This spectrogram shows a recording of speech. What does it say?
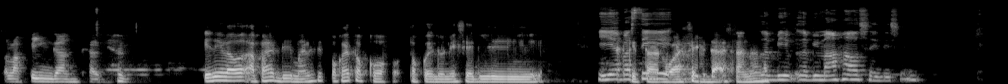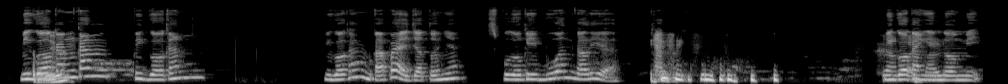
Tolak pinggang kalian. Ini loh apa di mana sih? Pokoknya toko toko Indonesia di iya pasti sekitar Waseda sana. lebih lebih mahal sih di sini mie goreng kan mie goreng mie goreng berapa ya jatuhnya sepuluh ribuan kali ya mie goreng Indomie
